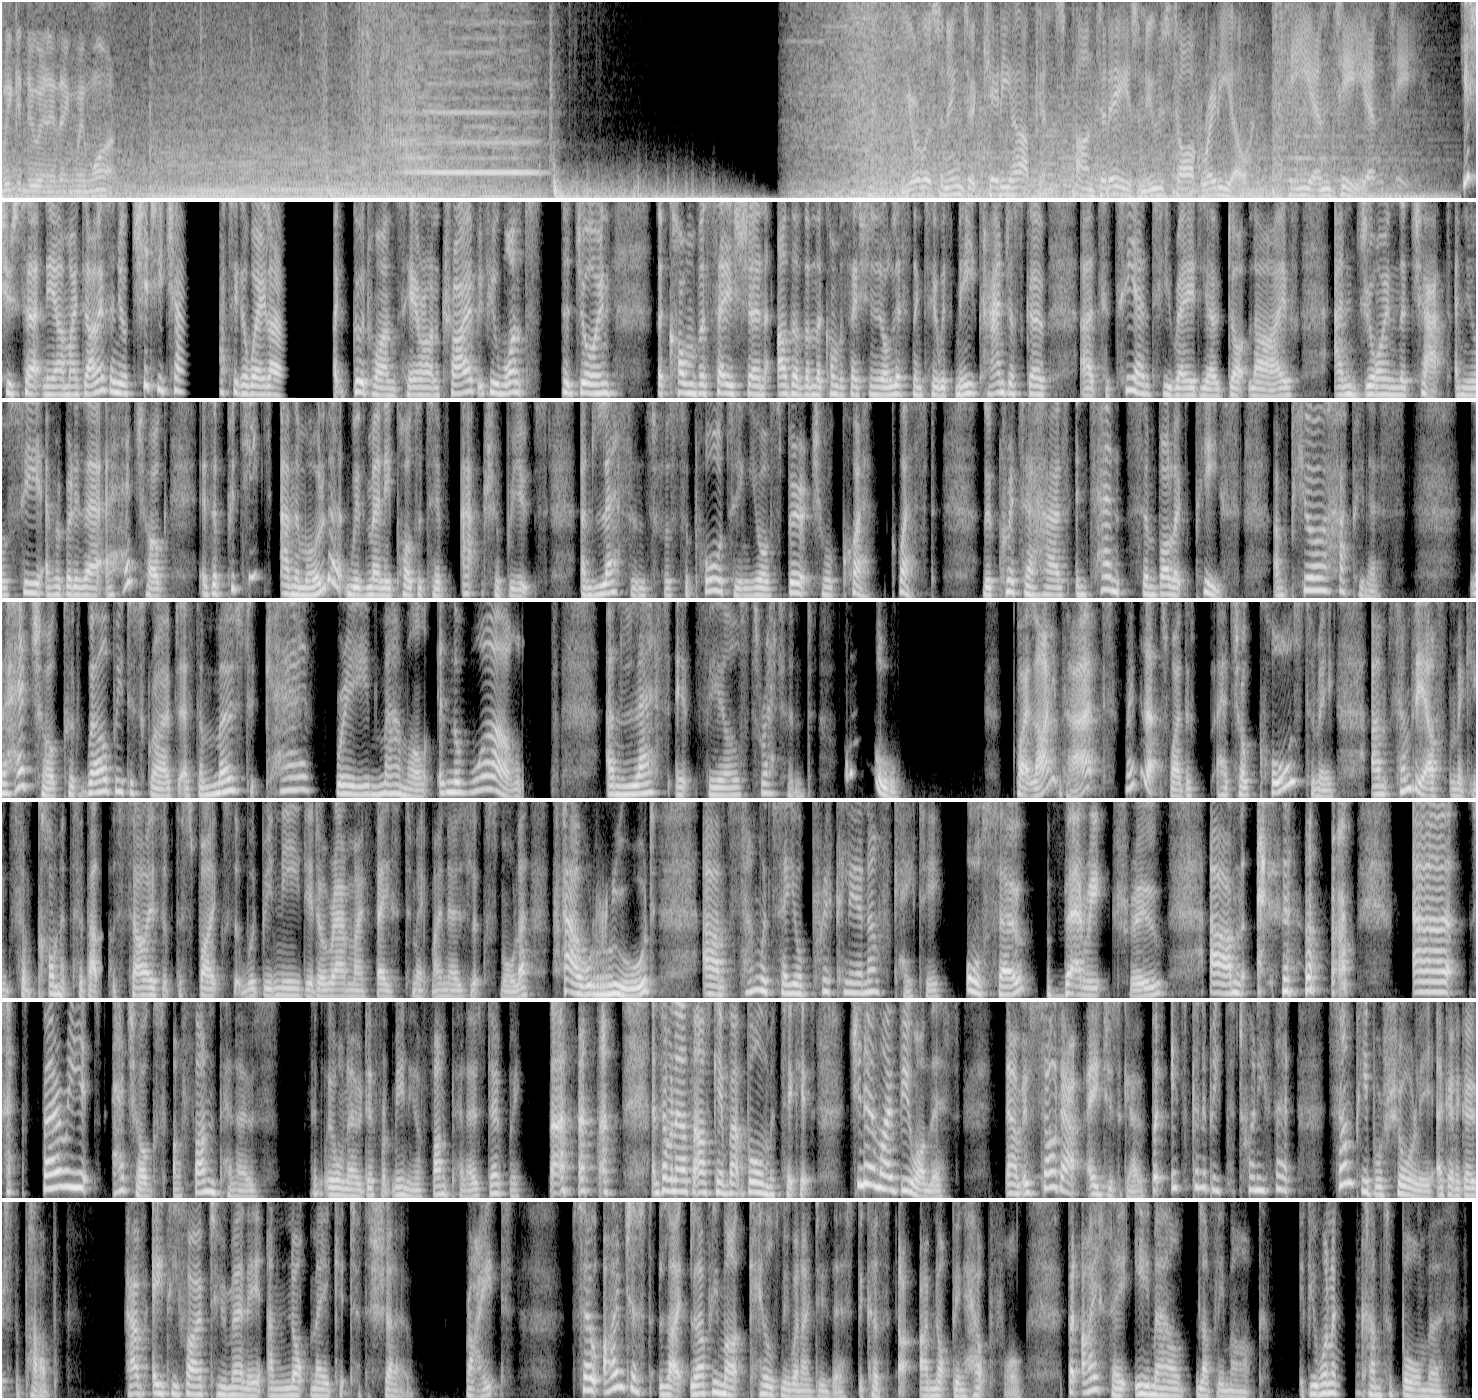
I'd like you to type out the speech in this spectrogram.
We can do anything we want. You're listening to Katie Hopkins on today's News Talk Radio, TNT. Yes, you certainly are, my darlings, and you're chitty chatting away like, like good ones here on Tribe. If you want to join the conversation other than the conversation you're listening to with me, you can just go uh, to tntradio.live and join the chat, and you'll see everybody there. A hedgehog is a petite animal with many positive attributes and lessons for supporting your spiritual quest quest. The critter has intense symbolic peace and pure happiness. The hedgehog could well be described as the most carefree mammal in the world unless it feels threatened. Oh, quite like that. Maybe that's why the hedgehog calls to me. Um, somebody else making some comments about the size of the spikes that would be needed around my face to make my nose look smaller. How rude. Um, some would say you're prickly enough, Katie. Also, very true. Um, uh, furry hedgehogs are fun pillows. I think we all know a different meaning of fun pillows, don't we? and someone else asking about Bournemouth tickets. Do you know my view on this? Um, it was sold out ages ago, but it's going to be the 23rd. Some people surely are going to go to the pub, have 85 too many, and not make it to the show, right? So I'm just like, Lovely Mark kills me when I do this because I'm not being helpful. But I say, email Lovely Mark. If you want to come to Bournemouth,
